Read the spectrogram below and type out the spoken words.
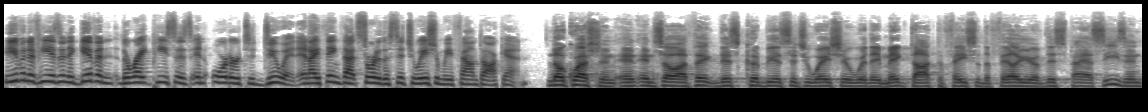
even if he isn't given the right pieces in order to do it. And I think that's sort of the situation we found Doc in. No question. And, and so I think this could be a situation where they make Doc the face of the failure of this past season.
